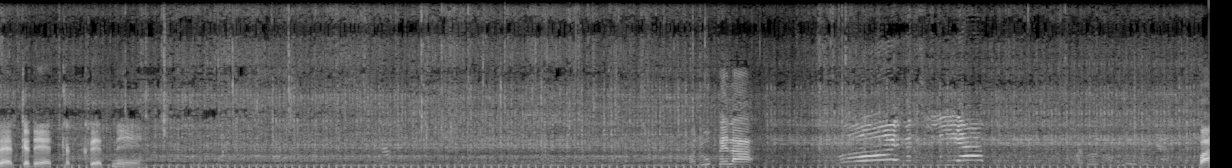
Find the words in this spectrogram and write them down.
แดดกระแดดกับเกร็ดแน่มาดูไปละ โอ้ยมันเสียบ ปลา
